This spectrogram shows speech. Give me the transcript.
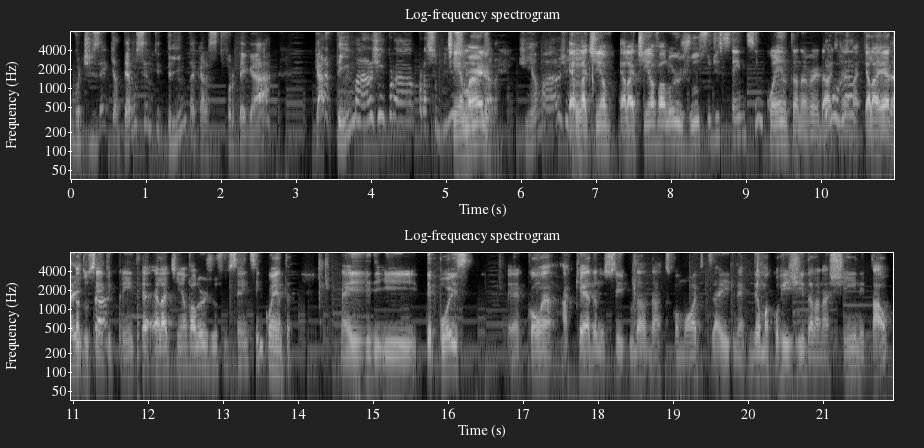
vou te dizer que até no 130, cara, se tu for pegar, Cara, tem margem para subir tinha isso, margem. Cara. Tinha margem. Ela tinha, ela tinha valor justo de 150, na verdade. Né? Naquela época Aí do tá. 130, ela tinha valor justo de 150. Né? E, e depois, é, com a, a, queda no ciclo da, das commodities aí, né? deu uma corrigida lá na China e tal.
